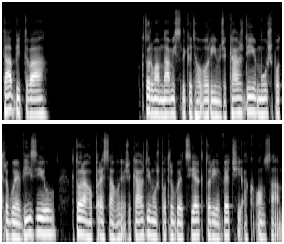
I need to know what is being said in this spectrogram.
tá bitva, ktorú mám na mysli, keď hovorím, že každý muž potrebuje víziu, ktorá ho presahuje, že každý muž potrebuje cieľ, ktorý je väčší ako on sám.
